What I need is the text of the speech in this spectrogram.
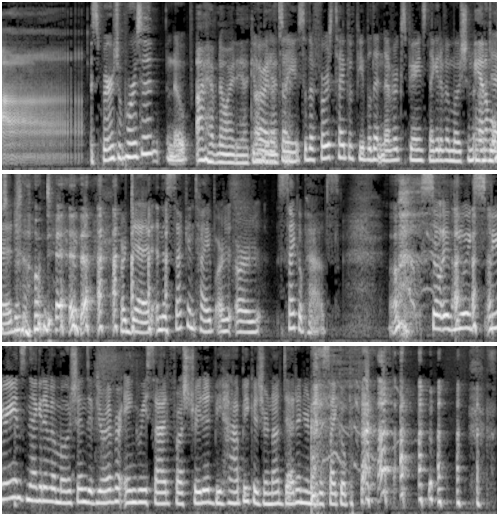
uh, a spiritual person. Nope. I have no idea. Give All me right, I'll answer. tell you. So the first type of people that never experience negative emotion Animals. are dead. oh, dead. are dead, and the second type are, are psychopaths. so if you experience negative emotions, if you're ever angry, sad, frustrated, be happy because you're not dead and you're not a psychopath.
